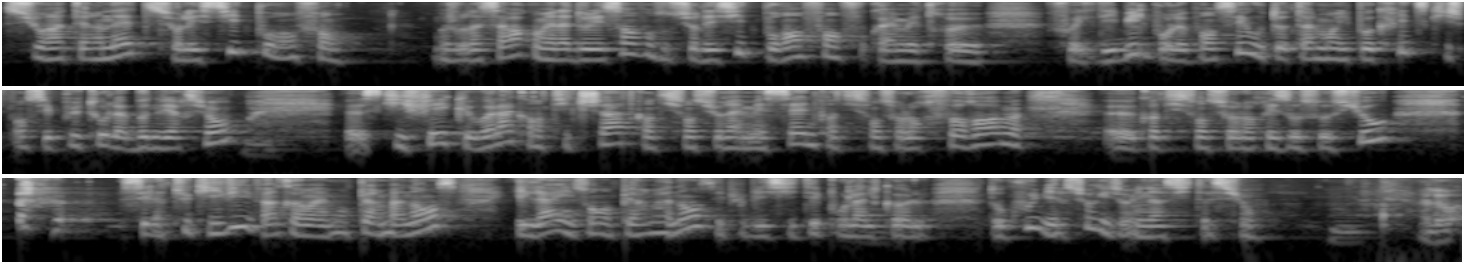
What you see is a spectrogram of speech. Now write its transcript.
sur Internet, sur les sites pour enfants. Moi, je voudrais savoir combien d'adolescents sont sur des sites pour enfants. Faut quand même être, faut être débile pour le penser ou totalement hypocrite, ce qui je pense est plutôt la bonne version. Euh, ce qui fait que voilà, quand ils chattent, quand ils sont sur MSN, quand ils sont sur leur forum, euh, quand ils sont sur leurs réseaux sociaux, c'est là-dessus qu'ils vivent hein, quand même en permanence. Et là, ils ont en permanence des publicités pour l'alcool. Donc oui, bien sûr, ils ont une incitation. Alors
